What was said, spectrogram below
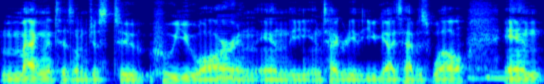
magnetism just to who you are Mhm. and, and the integrity that you guys have as well. Mm-hmm. And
